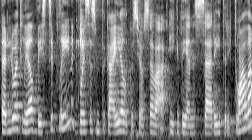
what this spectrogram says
Tā ir ļoti liela disciplīna, ko es esmu ielikusi jau savā ikdienas uh, rīta rituālā.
